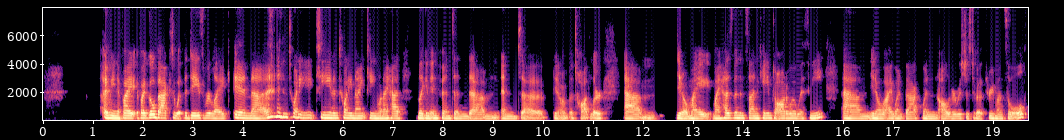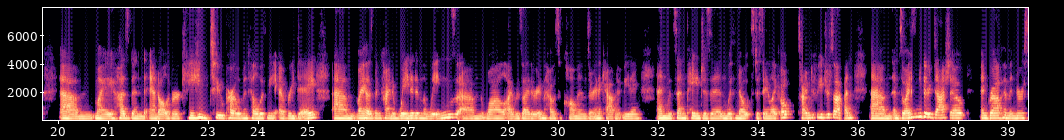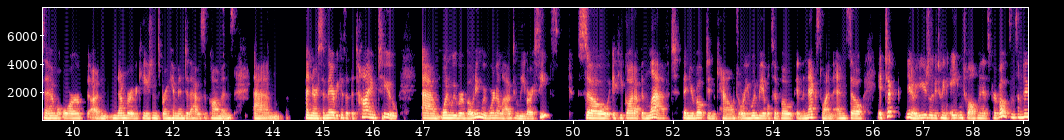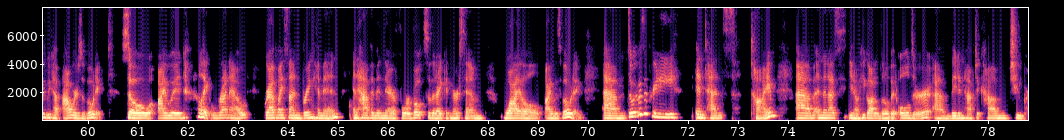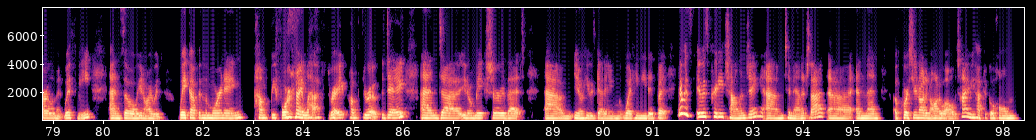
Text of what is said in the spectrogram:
I mean, if I if I go back to what the days were like in uh, in 2018 and 2019 when I had like an infant and um, and uh, you know a toddler, um, you know my my husband and son came to Ottawa with me um, you know, I went back when Oliver was just about three months old. Um, my husband and Oliver came to Parliament Hill with me every day. Um, my husband kind of waited in the wings um, while I was either in the House of Commons or in a cabinet meeting and would send pages in with notes to say, like, oh, time to feed your son. Um, and so I'd either dash out and grab him and nurse him, or on a number of occasions bring him into the House of Commons um, and nurse him there because at the time too um, when we were voting we weren't allowed to leave our seats. So if you got up and left then your vote didn't count or you wouldn't be able to vote in the next one. And so it took you know usually between 8 and 12 minutes per vote and sometimes we'd have hours of voting. So i would like run out grab my son bring him in and have him in there for votes so that i could nurse him while i was voting. Um, so it was a pretty intense time Um, and then as you know, he got a little bit older, um, they didn't have to come to Parliament with me. And so, you know, I would wake up in the morning, pump before I left, right? Pump throughout the day and uh, you know, make sure that um, you know, he was getting what he needed. But it was it was pretty challenging um to manage that. Uh, and then of course you're not in Ottawa all the time. You have to go home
